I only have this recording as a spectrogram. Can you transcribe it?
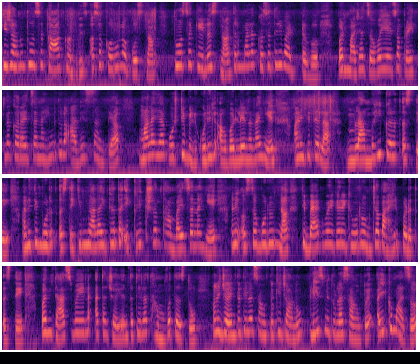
की जानू तू असं का करतेस? असं करू नकोस ना. तू असं केलंस ना तर मला कसं तरी वाटतं गं. पण माझ्या जवळ यायचा प्रयत्न करायचा नाही. मी तुला आधीच सांगते मला ह्या गोष्टी बिलकुलही आवडलेल्या नाही आहेत आणि ती त्याला लांबही करत असते. आणि ती बोलत असते की मला इथे आता एकही क्षण थांबायचं नाही आहे आणि असं बोलून ना ती बॅग वगैरे घेऊन रूमच्या बाहेर पडत असते. पण त्याच वेळेला आता जयंत तिला थांबवत असतो. आणि जयंत तिला सांगतो की जानू प्लीज मी तुला सांगतोय ऐक माझं.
